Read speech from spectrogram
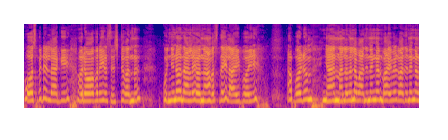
ഹോസ്പിറ്റലിലാക്കി ഒരു ഓവറിയിൽ സിസ്റ്റ് വന്ന് കുഞ്ഞിനോ തള്ളയോ എന്ന അവസ്ഥയിലായിപ്പോയി. അപ്പോഴും ഞാൻ നല്ല നല്ല വചനങ്ങൾ ബൈബിൾ വചനങ്ങൾ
